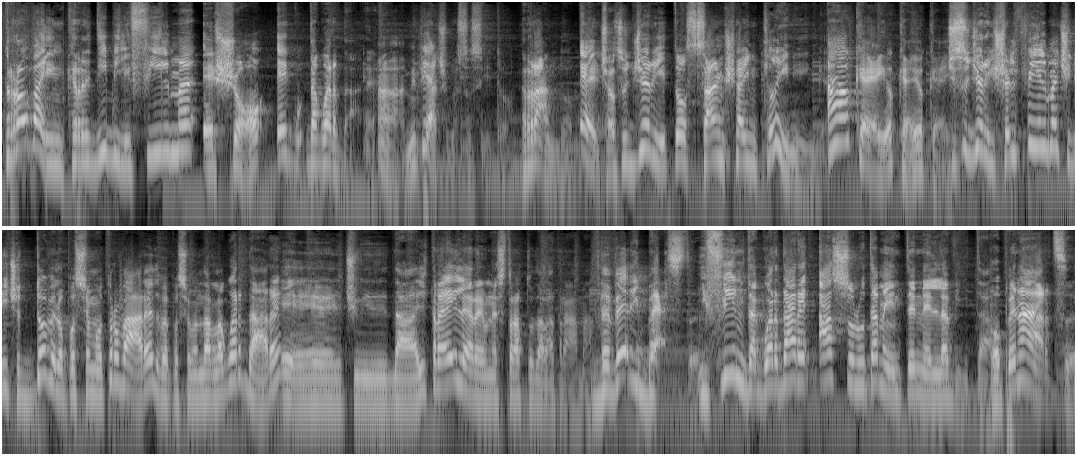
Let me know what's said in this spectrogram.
Trova incredibili film e show e gu- da guardare. Ah, mi piace questo sito. Random. E ci ha suggerito Sunshine Cleaning. Ah, ok, ok, ok. Ci suggerisce il film, ci dice dove lo possiamo trovare, dove possiamo andarlo a guardare e ci dà il trailer e un estratto dalla trama. The very best. I film da guardare assolutamente nella vita. Open Arts,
